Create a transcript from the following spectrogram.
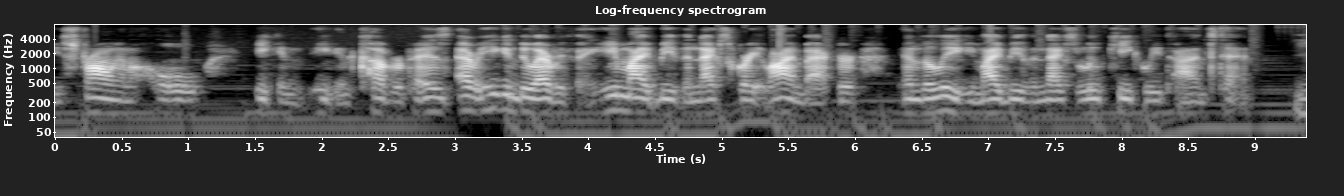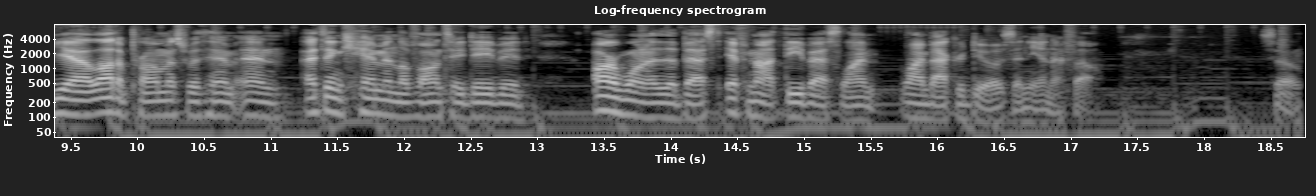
He's strong in the hole. He can he can cover his he can do everything. He might be the next great linebacker in the league. He might be the next Luke Kuechly times ten. Yeah, a lot of promise with him, and I think him and Lavonte David are one of the best, if not the best, line, linebacker duos in the NFL. So,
